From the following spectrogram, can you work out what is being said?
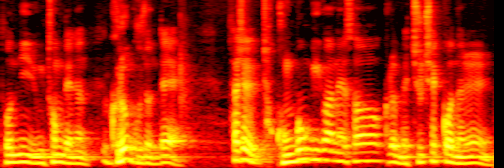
돈이 융통되는 그런 구조인데 사실 공공기관에서 그런 매출 채권을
